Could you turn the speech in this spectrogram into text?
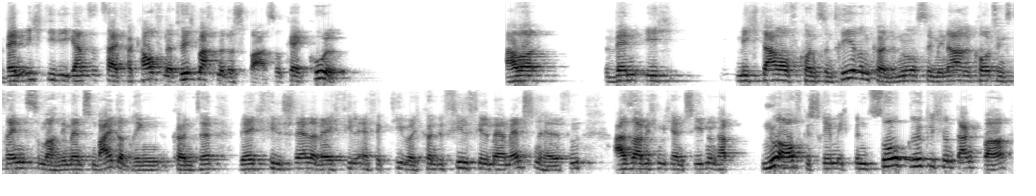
wenn ich die die ganze Zeit verkaufe, natürlich macht mir das Spaß. Okay, cool. Aber wenn ich mich darauf konzentrieren könnte, nur noch Seminare, Coachings, Trainings zu machen, die Menschen weiterbringen könnte, wäre ich viel schneller, wäre ich viel effektiver. Ich könnte viel, viel mehr Menschen helfen. Also habe ich mich entschieden und habe nur aufgeschrieben, ich bin so glücklich und dankbar,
